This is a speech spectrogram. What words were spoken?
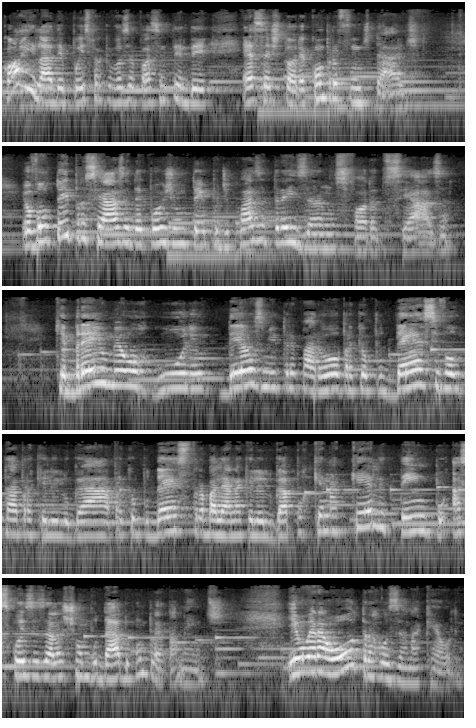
corre lá depois para que você possa entender essa história com profundidade. Eu voltei para o Ceasa depois de um tempo de quase três anos fora do Ceasa. Quebrei o meu orgulho, Deus me preparou para que eu pudesse voltar para aquele lugar, para que eu pudesse trabalhar naquele lugar, porque naquele tempo as coisas elas tinham mudado completamente. Eu era outra Rosana Kelly.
